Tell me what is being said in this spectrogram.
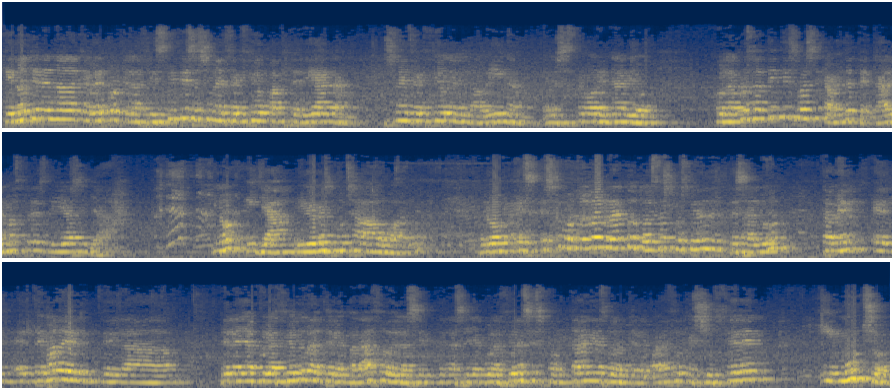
que no tiene nada que ver porque la cistitis es una infección bacteriana, es una infección en la orina, en el sistema urinario. Con la prostatitis básicamente te calmas tres días y ya, ¿no? Y ya, y bebes mucha agua, ¿no? Pero es, es como todo el rato, todas estas cuestiones de, salud, también el, el tema de, de, la, de, la, eyaculación durante el embarazo, de las, de las eyaculaciones espontáneas durante el embarazo, que suceden y mucho,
